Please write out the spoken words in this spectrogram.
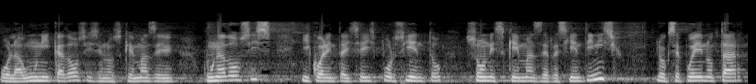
o la única dosis en los esquemas de una dosis y 46% son esquemas de reciente inicio. Lo que se puede notar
